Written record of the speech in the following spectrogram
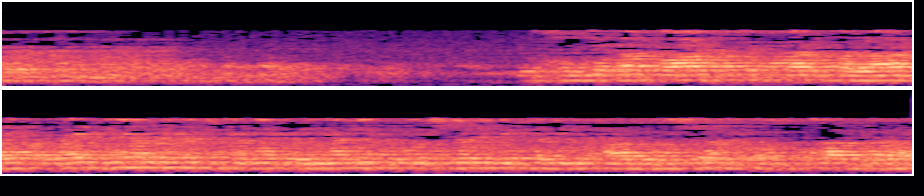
کرتے ہیں۔ سیدہ پاک کر بلا دے قیدیاں میں نے جنہوں کو انہوں کوئی شر بھی کبھی آب شر کو ساتھ رہا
